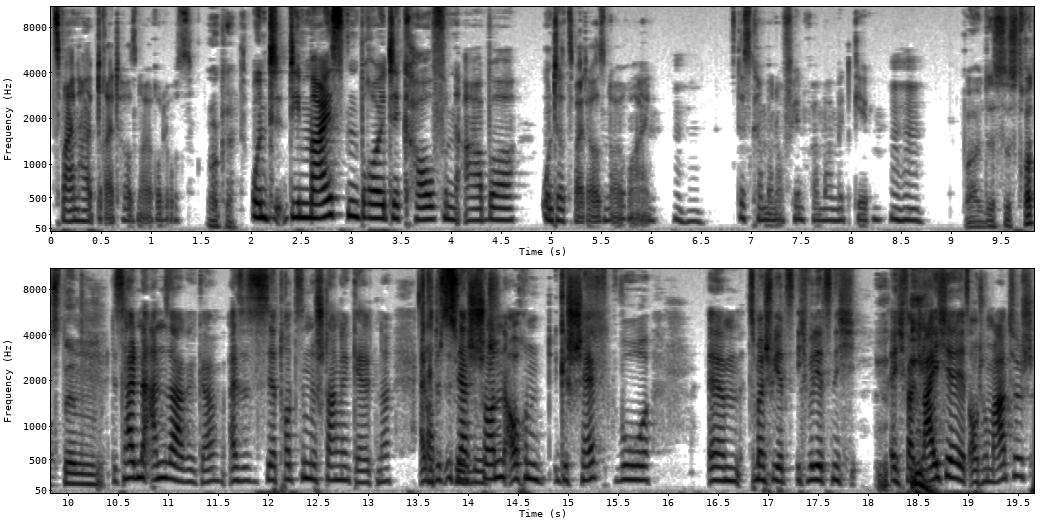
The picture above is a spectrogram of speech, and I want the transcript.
zweieinhalb, dreitausend Euro los. Okay. Und die meisten Bräute kaufen aber unter 2000 Euro ein. Mhm. Das kann man auf jeden Fall mal mitgeben. Mhm. Weil das ist trotzdem, Das ist halt eine Ansage, gell? Also es ist ja trotzdem eine Stange Geld, ne? Also das ist ja Absolut. schon auch ein Geschäft, wo ähm, zum Beispiel jetzt, ich will jetzt nicht, ich vergleiche jetzt automatisch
